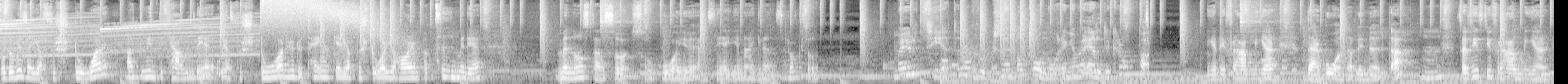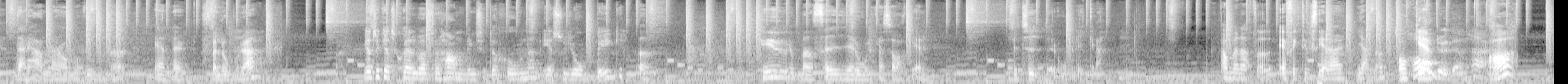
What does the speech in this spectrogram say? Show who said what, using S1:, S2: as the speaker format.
S1: Och då det så här, jag förstår att du inte kan det och jag förstår hur du tänker, jag förstår, jag har empati med det. Men någonstans så, så går ju ens egna gränser också.
S2: Majoriteten av vuxna är bara tonåringar med äldre kroppar.
S1: Det är förhandlingar där båda blir nöjda. Sen finns det ju förhandlingar där det handlar om att vinna eller förlora.
S3: Jag tycker att själva förhandlingssituationen är så jobbig.
S1: Ja. Hur man säger olika saker betyder olika. Ja men alltså effektiviserar hjärnan. Och,
S3: Har
S1: eh,
S3: du den här?
S1: Ja.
